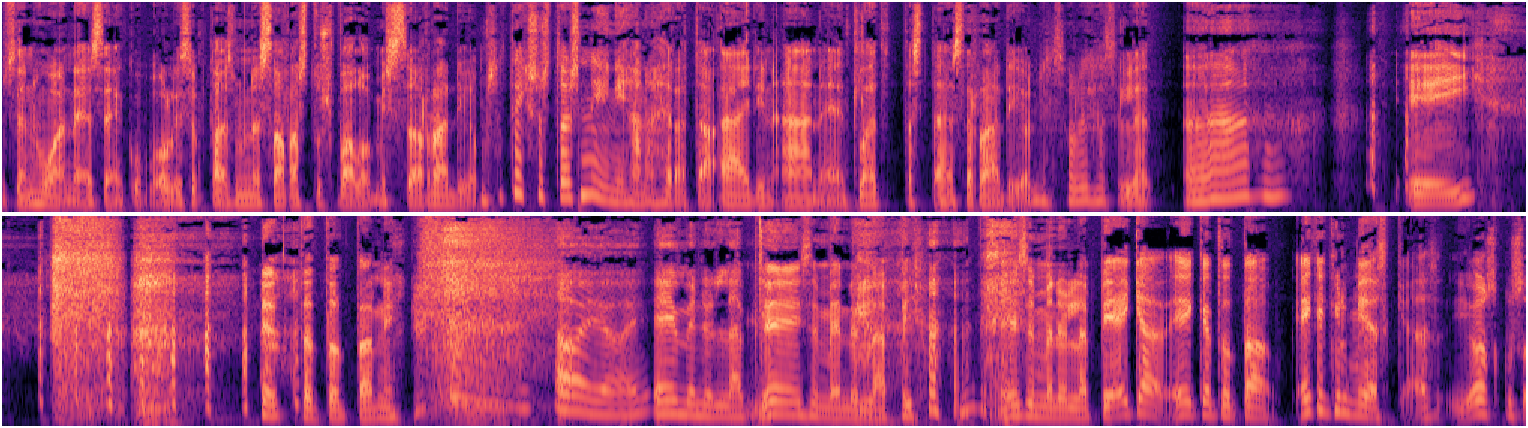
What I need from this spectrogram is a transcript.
sen huoneeseen, kun oli se, tai semmoinen sarastusvalo, missä on radio. Mä sanoin, että olisi niin ihana herätä äidin ääneen, että laitettaisiin tähän se radio. Niin se oli ihan silleen, että ei. että tota niin. Ai ai, ei mennyt läpi. Ei se mennyt läpi. ei se mennyt läpi. Eikä, eikä, tota, eikä kyllä mieskään. Joskus,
